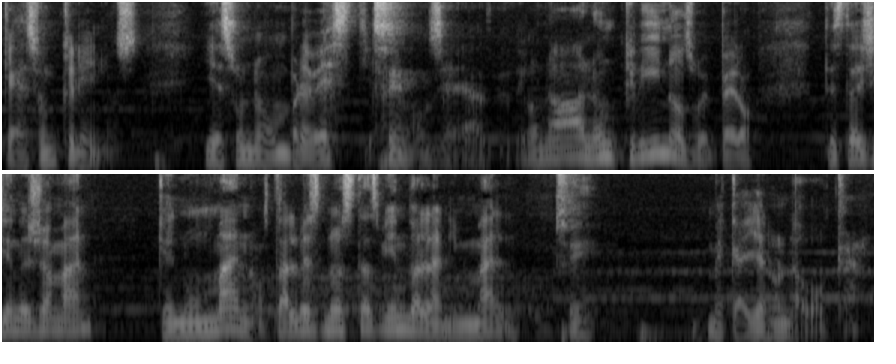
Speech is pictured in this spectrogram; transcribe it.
qué es un crinos. Y es un hombre bestia. Sí. O sea, digo, no, no un crinos, güey, pero te está diciendo el chamán que en humanos, tal vez no estás viendo al animal. Sí. Me cayeron la boca.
